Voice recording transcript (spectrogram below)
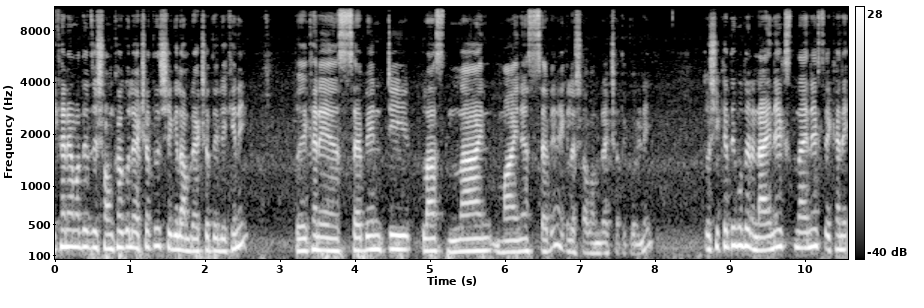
এখানে আমাদের যে সংখ্যাগুলো একসাথে, সেগুলো আমরা একসাথে লিখে নিই তো এখানে seventy plus nine minus seven এগুলো সব আমরা একসাথে করে নিই। তো শিক্ষার্থীর মধ্যে নাইন এক্স নাইন এক্স এখানে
